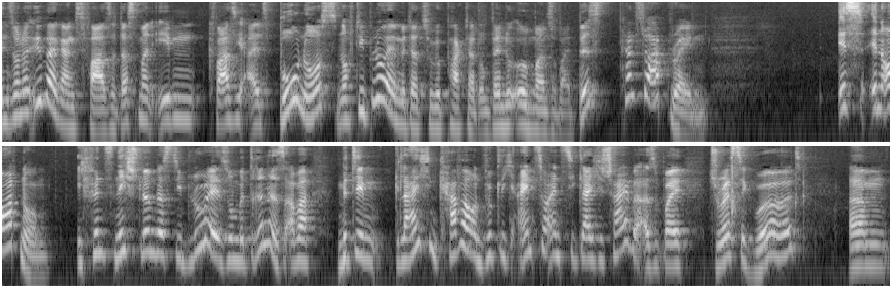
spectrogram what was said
in so einer Übergangsphase, dass man eben quasi als Bonus noch die Blu-ray mit dazu gepackt hat. Und wenn du irgendwann soweit bist, kannst du upgraden. Ist in Ordnung ich finde es nicht schlimm, dass die Blu-ray so mit drin ist, aber mit dem gleichen Cover und wirklich eins zu eins die gleiche Scheibe. Also bei Jurassic World ähm,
